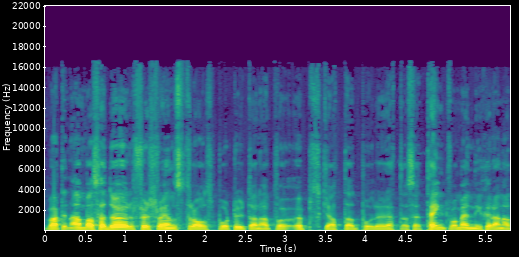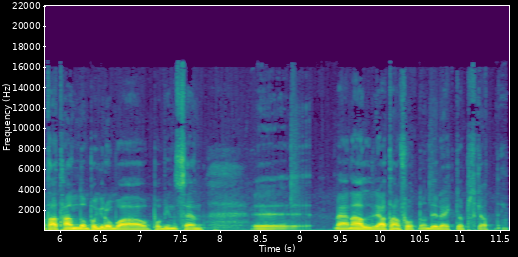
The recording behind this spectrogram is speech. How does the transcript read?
varit en ambassadör för svensk travsport utan att vara uppskattad på det rätta sättet. Tänk vad människor han har tagit hand om på Groa och på Vincennes. Eh, men aldrig att han fått någon direkt uppskattning.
